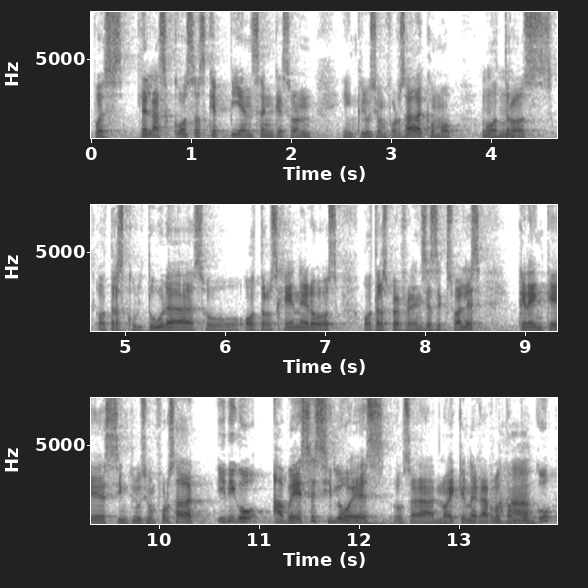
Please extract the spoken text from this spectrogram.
pues, de las cosas que piensan que son inclusión forzada, como otros, otras culturas o otros géneros, otras preferencias sexuales, creen que es inclusión forzada. Y digo, a veces sí lo es, o sea, no hay que negarlo tampoco.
